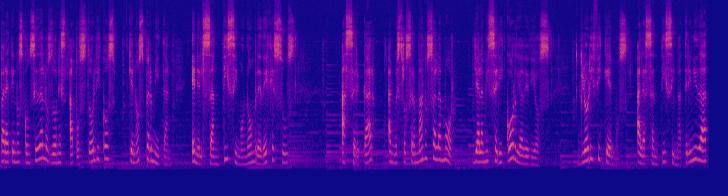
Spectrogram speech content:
para que nos conceda los dones apostólicos que nos permitan, en el santísimo nombre de Jesús, acercar a nuestros hermanos al amor y a la misericordia de Dios. Glorifiquemos a la Santísima Trinidad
